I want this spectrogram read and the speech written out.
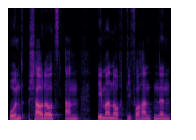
und Shoutouts an immer noch die vorhandenen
